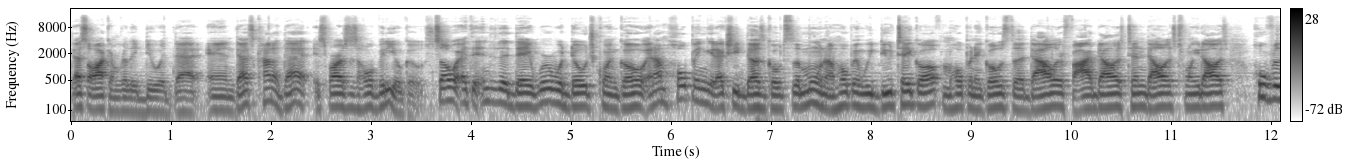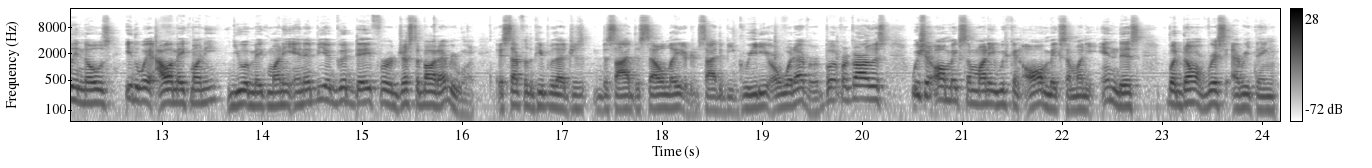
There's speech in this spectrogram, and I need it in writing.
That's all I can really do with that. And that's kind of that as far as this whole video goes. So at the end of the day, where would Dogecoin go? And I'm hoping it actually does go to the moon. I'm hoping we do take off. I'm hoping it goes to a dollar, $5, $10, $20 who really knows? Either way, I would make money, you would make money, and it'd be a good day for just about everyone, except for the people that just decide to sell late or decide to be greedy or whatever. But regardless, we should all make some money. We can all make some money in this, but don't risk everything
